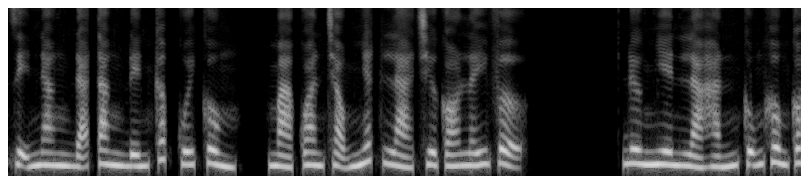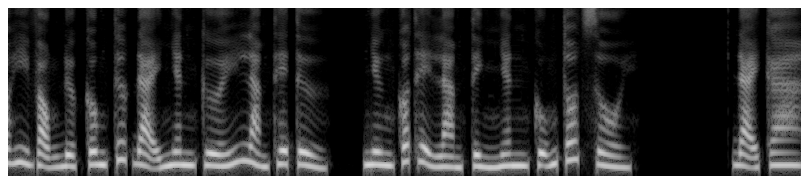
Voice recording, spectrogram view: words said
dị năng đã tăng đến cấp cuối cùng, mà quan trọng nhất là chưa có lấy vợ. Đương nhiên là hắn cũng không có hy vọng được công tước đại nhân cưới làm thê tử, nhưng có thể làm tình nhân cũng tốt rồi. Đại ca,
